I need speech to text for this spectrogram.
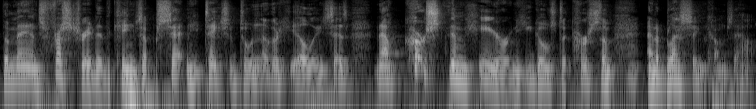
the man's frustrated. The king's upset and he takes him to another hill and he says, Now curse them here. And he goes to curse them and a blessing comes out.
